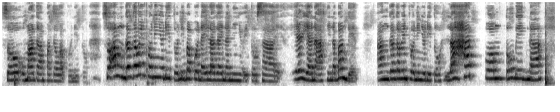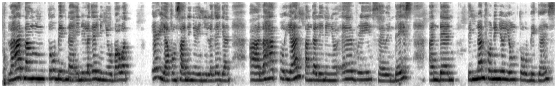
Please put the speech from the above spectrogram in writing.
So, umaga ang paggawa po nito. So, ang gagawin po ninyo dito, di ba po nailagay na ninyo ito sa area na akin nabanggit, ang gagawin po ninyo dito, lahat pong tubig na, lahat ng tubig na inilagay ninyo, bawat area kung saan ninyo inilagay yan, ah, lahat po yan, tanggalin ninyo every 7 days. And then, tingnan po ninyo yung tubig guys.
